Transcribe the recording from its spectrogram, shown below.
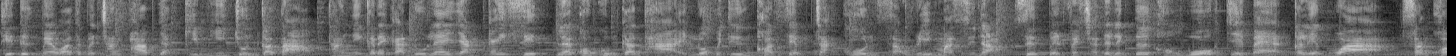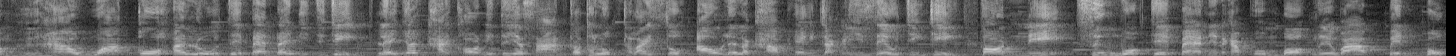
ที่ถึงแม้ว่าจะเป็นช่างภาพอย่างคิมฮีจุนก็ตาม ทั้งนี้ก็ได้การดูแลอย่างใกล้ชิด และควบคุมการถ่ายรวมไปถึงคอนเซปต์จากคุณซาอุริมาซิดะซึ่งเป็นแฟชั่นดีเลกเตอร์ของ Vogue Japan ก็เรียกว่า สร้างความฮือฮาวาโกฮัลโหลเจแปนได้ดีจริงๆ และยอดขายของนิตยสารก็ถล่มทลายโซเอาและราคาแพงจากรีเซลจริง ๆ ตอนนี้ซึ่ง Vogue Japan เนี่ยนะครับผมบอกเลยว่าเป็นปก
